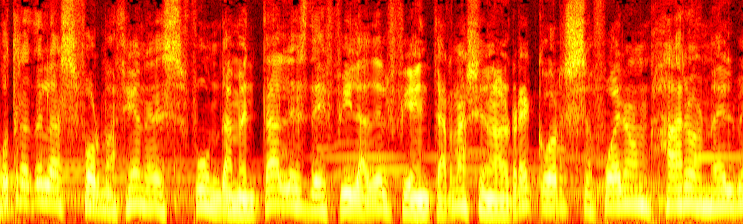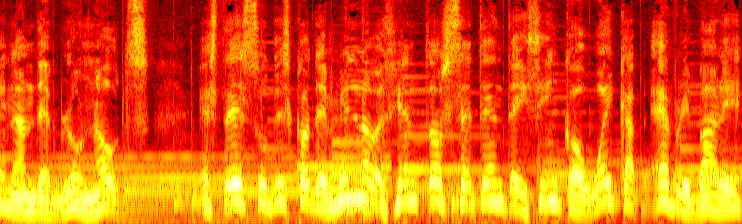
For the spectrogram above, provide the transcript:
Otra de las formaciones fundamentales de Philadelphia International Records fueron Harold Melvin and the Blue Notes, este es su disco de 1975, Wake Up Everybody,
